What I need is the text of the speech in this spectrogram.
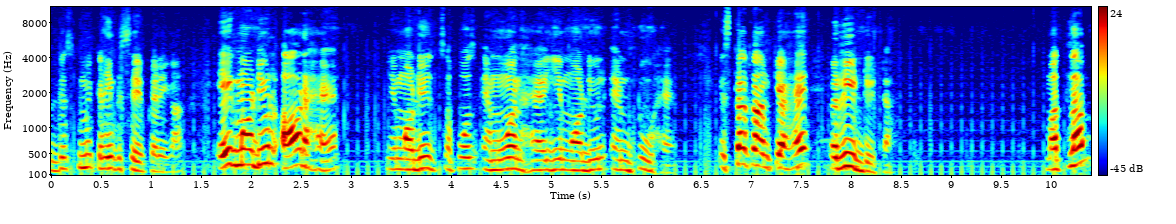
डिस्क में कहीं भी सेव करेगा। एक मॉड्यूल और है, ये मॉड्यूल सपोज़ M1 है, ये मॉड्यूल M2 है। इसका काम क्या है? रीड डेटा मतलब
